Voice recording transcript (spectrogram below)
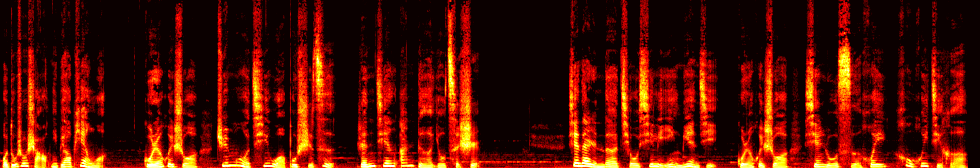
我读书少，你不要骗我，古人会说君莫欺我不识字，人间安得有此事。现代人的求心理阴影面积，古人会说“心如死灰，后灰几何”。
